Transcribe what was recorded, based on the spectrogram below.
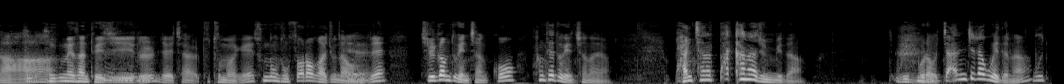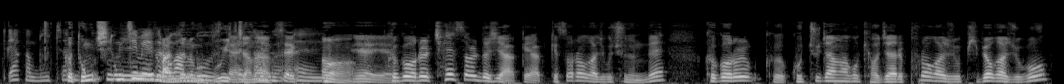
아. 국- 국내산 돼지를 음. 이제 잘 두툼하게 숭둥숭 썰어가지고 나오는데 예. 질감도 괜찮고 상태도 괜찮아요. 반찬을 딱 하나 줍니다. 우리 뭐라고 짠지라고 해야 되나? 무, 약간 무짠. 그 동치미 동치미에 들어간 만드는 거 무. 무 있잖아요. 흰색. 예. 어, 예, 예. 그거를 채 썰듯이 얇게 얇게 썰어가지고 주는데 그거를 그 고추장하고 겨자를 풀어가지고 비벼가지고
